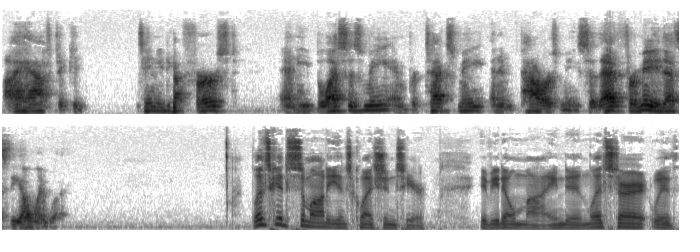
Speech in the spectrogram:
I have to continue to get first, and He blesses me and protects me and empowers me. So that for me, that's the only way. Let's get some audience questions here, if you don't mind. And let's start with.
